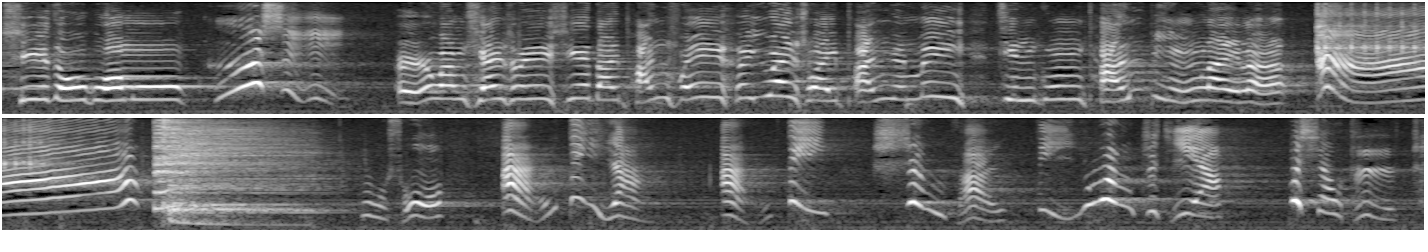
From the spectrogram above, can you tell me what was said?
启奏国母，何事？二王千岁携带潘妃和元帅潘元美进宫探病来了。说二弟呀，二弟生在帝王之家，不晓之朝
